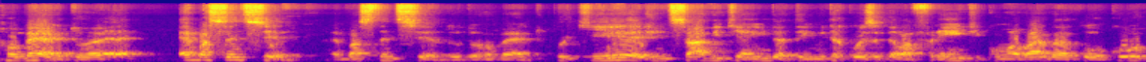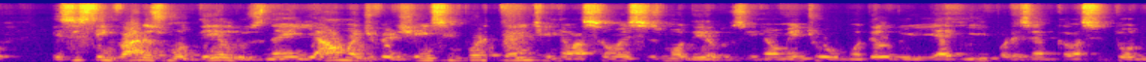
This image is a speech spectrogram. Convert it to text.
Roberto, é, é bastante cedo, é bastante cedo, doutor Roberto, porque a gente sabe que ainda tem muita coisa pela frente, como a Bárbara colocou, existem vários modelos, né, e há uma divergência importante em relação a esses modelos, e realmente o modelo do IRI, por exemplo, que ela citou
